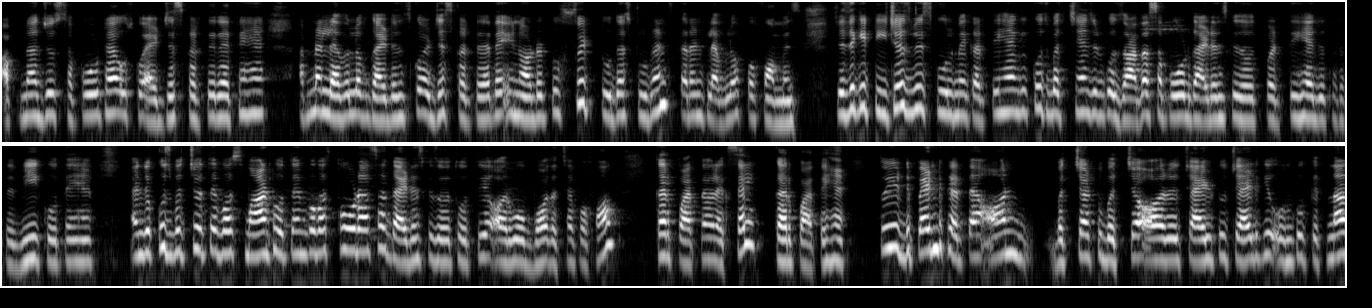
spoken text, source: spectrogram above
अपना जो सपोर्ट है, उसको एडजस्ट करते रहते हैं। अपना लेवल ऑफ़ गाइडेंस को एडजस्ट करते रहते हैं in order to fit to the students current level of performance जैसे कि टीचर्स भी स्कूल में करती हैं कि कुछ बच्चे हैं जिनको ज़्यादा सपोर्ट गाइडेंस की ज़रूरत पड़ती है, जो थोड़े से वीक होते हैं। एंड जो कुछ बच्चे होते हैं, बहुत स्मार्ट होते हैं, उनको बस थोड़ा सा गाइडेंस की ज़रूरत होती है और वो बहुत अच्छा परफॉर्म कर पाते हैं और एक्सेल कर पाते हैं। तो ये डिपेंड करता है ऑन बच्चा टू बच्चा और चाइल्ड टू चाइल्ड कि उनको कितना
